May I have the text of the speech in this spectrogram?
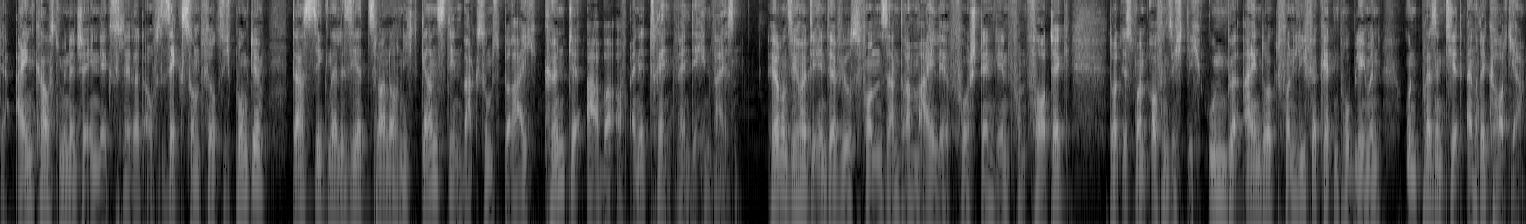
Der Einkaufsmanager-Index klettert auf 46 Punkte. Das signalisiert zwar noch nicht ganz den Wachstumsbereich, könnte aber auf eine Trendwende hinweisen. Hören Sie heute Interviews von Sandra Meile, Vorständin von Fortec. Dort ist man offensichtlich unbeeindruckt von Lieferkettenproblemen und präsentiert ein Rekordjahr.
